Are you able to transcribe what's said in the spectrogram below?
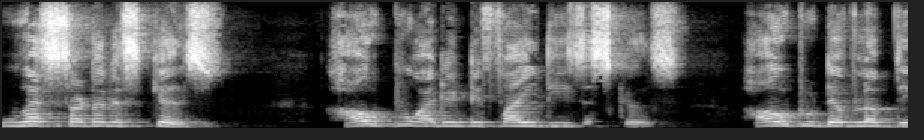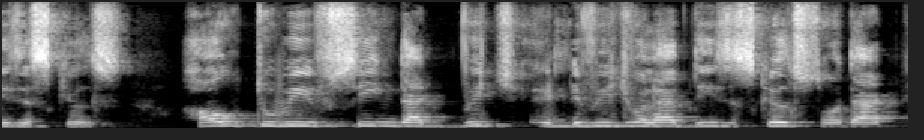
who has certain skills. How to identify these skills. How to develop these skills. How to be seeing that which individual have these skills so that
